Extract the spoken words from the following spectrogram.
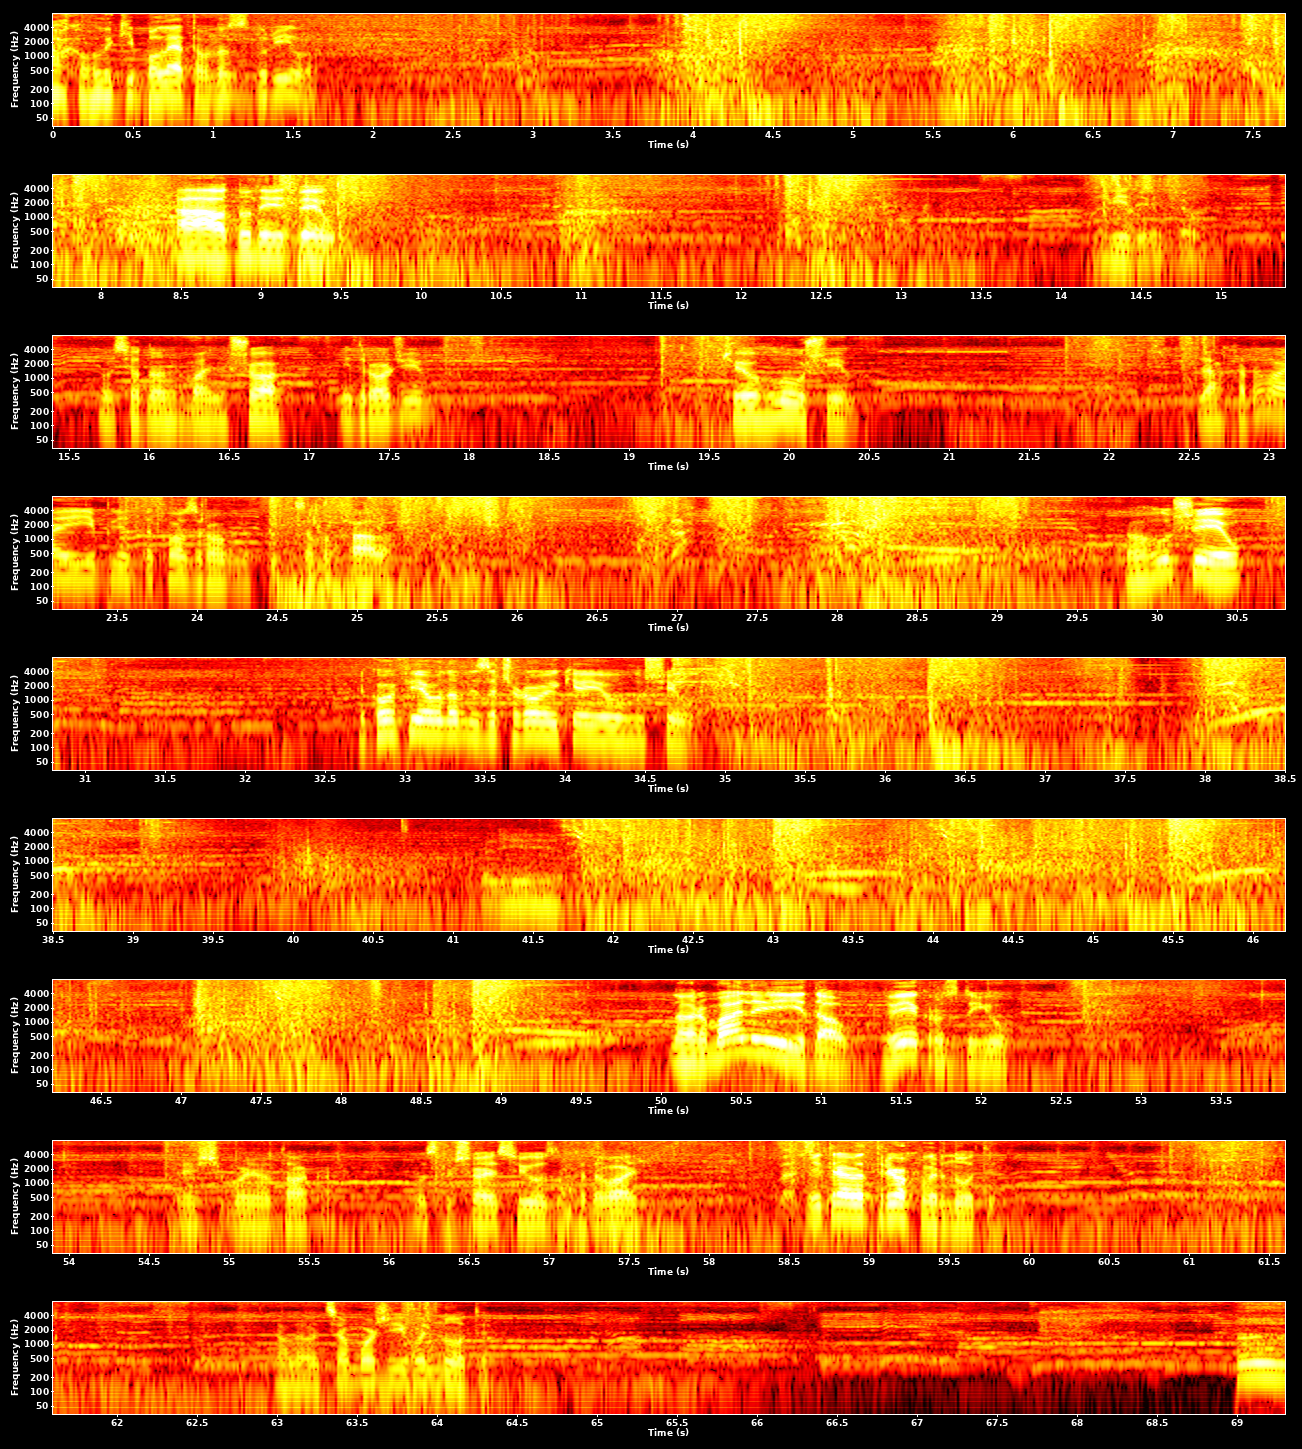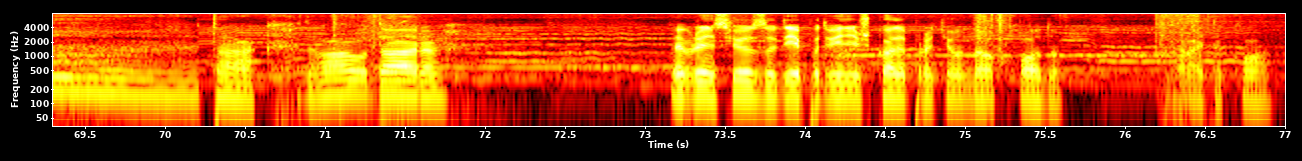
Бляха, великий балет, а вона здуріла. А, одну не відбив. Дві не відбив. Ну, все одно нормально. Що, відроджуємо? Чи оглушуємо? Бляха, давай я її, блін, тако зроблю. Замахала. Оглушив. Якого фія вона мене зачаровує, як я її оглушив? Блін. Нормально я її дав. Дві як роздаю. Нарешті моя атака. Воскрешає союзника, давай. Мені треба трьох вернути. Але оця може і вальнути. Е, Так, два удара. Вибраний союз завдіє подвійні шкоди проти одного ходу. Давай такого.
